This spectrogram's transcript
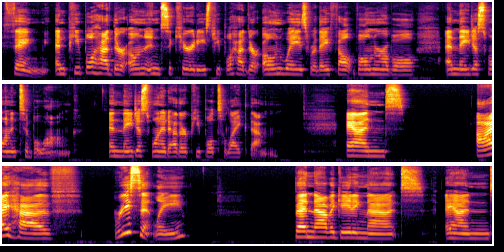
thing and people had their own insecurities people had their own ways where they felt vulnerable and they just wanted to belong and they just wanted other people to like them and i have recently been navigating that and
